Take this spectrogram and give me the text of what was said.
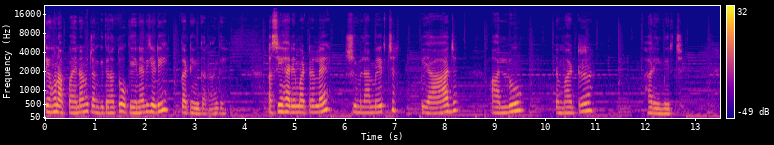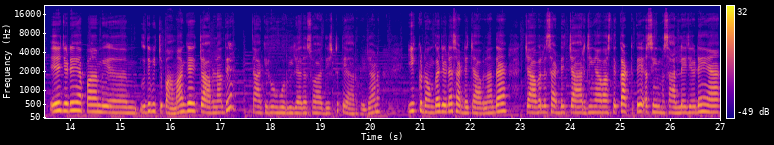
ਤੇ ਹੁਣ ਆਪਾਂ ਇਹਨਾਂ ਨੂੰ ਚੰਗੀ ਤਰ੍ਹਾਂ ਧੋ ਕੇ ਇਹਨਾਂ ਦੀ ਜਿਹੜੀ ਕਟਿੰਗ ਕਰਾਂਗੇ। ਅਸੀਂ ਹਰੇ ਮਟਰ ਲਏ, ਸ਼ਿਮਲਾ ਮਿਰਚ, ਪਿਆਜ਼, ਆਲੂ, ਟਮਾਟਰ, ਹਰੀ ਮਿਰਚ। ਇਹ ਜਿਹੜੇ ਆਪਾਂ ਮੇ- ਉਹਦੇ ਵਿੱਚ ਪਾਵਾਂਗੇ ਚਾਵਲਾਂ ਦੇ, ਤਾਂ ਕਿ ਉਹ ਹੋਰ ਵੀ ਜ਼ਿਆਦਾ ਸਵਾਦਿਸ਼ਟ ਤਿਆਰ ਹੋ ਜਾਣ। ਇੱਕ ਡੋਂਗਾ ਜਿਹੜਾ ਸਾਡੇ ਚਾਵਲਾਂ ਦਾ ਚਾਵਲ ਸਾਡੇ ਚਾਰ ਜੀਆਂ ਵਾਸਤੇ ਘੱਟ ਤੇ ਅਸੀਂ ਮਸਾਲੇ ਜਿਹੜੇ ਆ,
